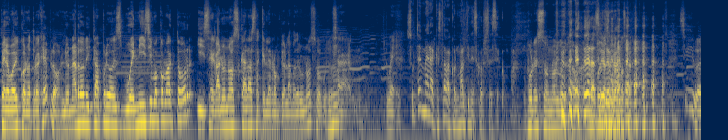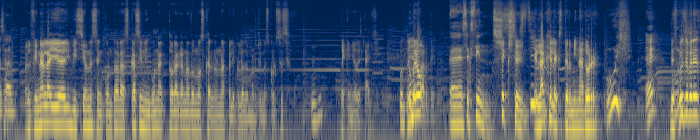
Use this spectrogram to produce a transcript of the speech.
Pero voy con otro ejemplo. Leonardo DiCaprio es buenísimo como actor y se ganó un Oscar hasta que le rompió la madre un oso, güey. O sea, güey. Su tema era que estaba con Martin Scorsese, compa. Por eso no lo dejaba. No podía sacar un Oscar. Sí, o sea, Al final ahí hay visiones encontradas. Casi ningún actor ha ganado un Oscar en una película de Martin Scorsese. Pequeño detalle. punto Número-. Eh, 16. Sixteen, El Ángel Exterminador. Uy. ¿Eh? Después de ver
